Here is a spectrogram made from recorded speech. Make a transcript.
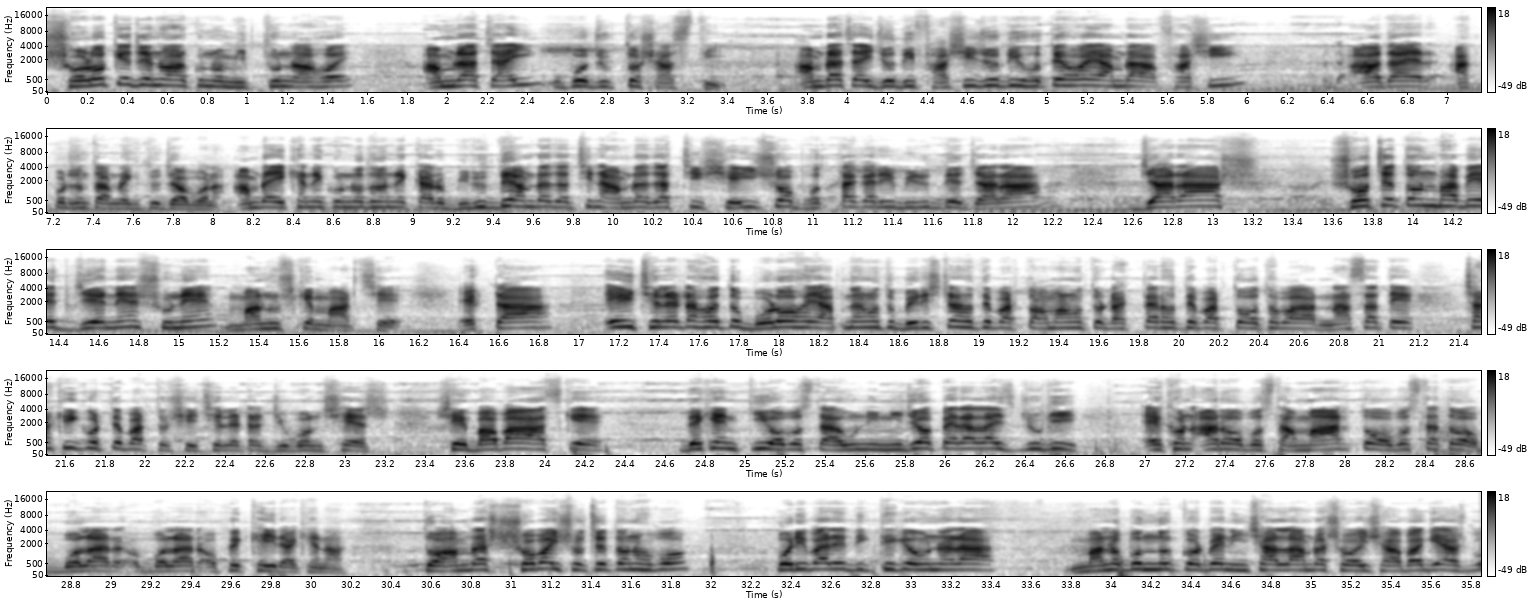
সড়কে যেন আর কোনো মৃত্যু না হয়। আমরা চাই উপযুক্ত শাস্তি। আমরা চাই যদি ফাঁসি যদি হতে হয়, আমরা ফাঁসি আদায়ের আগ পর্যন্ত আমরা কিন্তু যাব না। আমরা এখানে কোনো ধরনের কারও বিরুদ্ধে আমরা যাচ্ছি না। আমরা যাচ্ছি সেই সব হত্যাকারীর বিরুদ্ধে যারা যারা সচেতনভাবে জেনে শুনে মানুষকে মারছে। একটা, এই ছেলেটা হয়তো বড় হয়ে আপনার মতো ব্যারিস্টার হতে পারতো, আমার মতো ডাক্তার হতে পারতো, অথবা নাসাতে চাকরি করতে পারতো, সেই ছেলেটার জীবন শেষ। সেই বাবা আজকে দেখেন কি অবস্থা, উনি নিজেও প্যারালাইজ রুগী, এখন আরও অবস্থা। মার তো অবস্থা তো বলার বলার অপেক্ষাই রাখে না। তো আমরা সবাই সচেতন হব, পরিবারের দিক থেকে ওনারা মানববন্ধন করবেন, ইনশাআল্লাহ আমরা সবাই শাহবাগে আসব।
